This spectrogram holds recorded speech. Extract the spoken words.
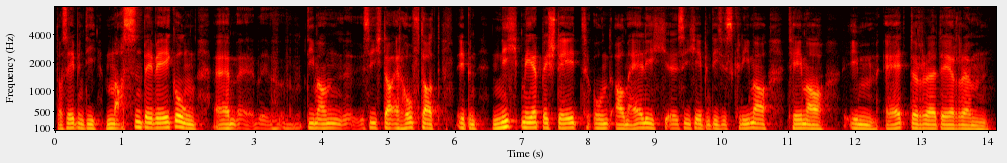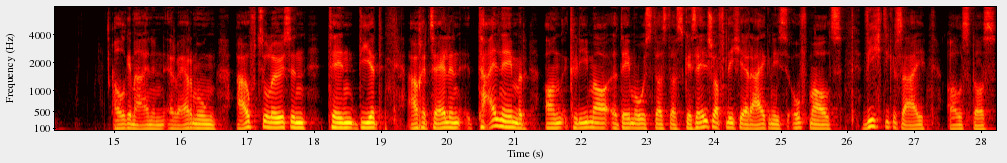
dass eben die Massenbewegung, ähm, die man sich da erhofft hat, eben nicht mehr besteht und allmählich äh, sich eben dieses Klimathema im Äther äh, der ähm, allgemeinen Erwärmung aufzulösen tendiert. Auch erzählen Teilnehmer an Klimademos, dass das gesellschaftliche Ereignis oftmals wichtiger sei als das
